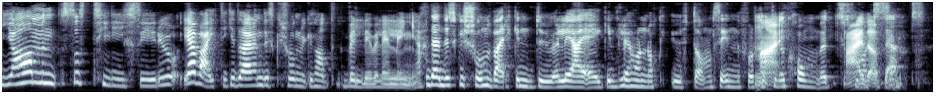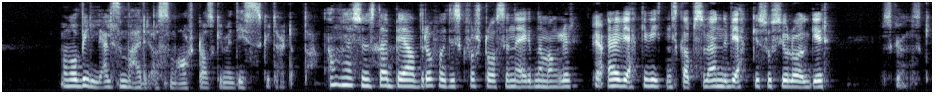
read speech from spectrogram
Ja, men så tilsier jo Jeg veit ikke, det er en diskusjon vi kunne hatt veldig, veldig lenge. Det er en diskusjon verken du eller jeg egentlig har nok utdannelse innenfor til å Nei. kunne komme et Nei, smart det er sted. sant. Men nå ville jeg liksom være smart, da så kunne vi diskutert dette. Ja, men jeg syns det er bedre å faktisk forstå sine egne mangler. Ja. Eh, Vi er ikke vitenskapsmenn, vi er ikke sosiologer. Skulle ønske.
